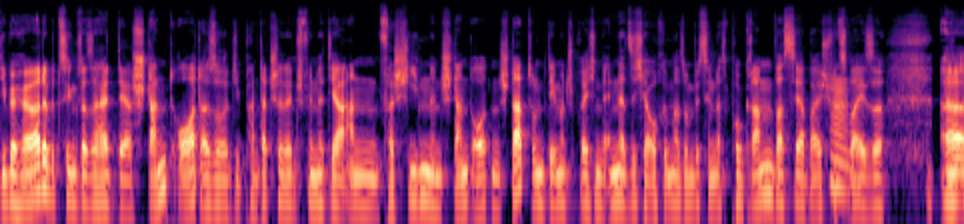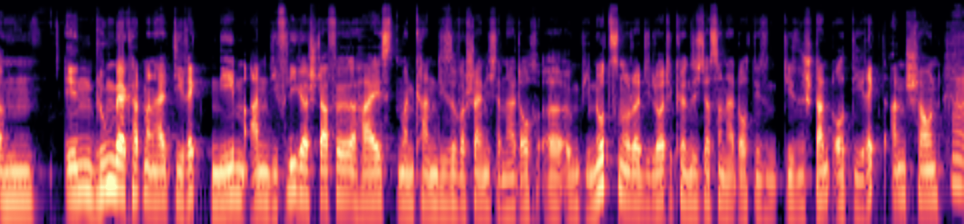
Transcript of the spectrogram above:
die Behörde beziehungsweise halt der Standort, also die Panther Challenge findet ja an verschiedenen Standorten statt und dementsprechend ändert sich ja auch immer so ein bisschen das Programm, was ja beispielsweise hm. ähm, in Bloomberg hat man halt direkt nebenan die Fliegerstaffel, heißt, man kann diese wahrscheinlich dann halt auch äh, irgendwie nutzen oder die Leute können sich das dann halt auch diesen, diesen Standort direkt anschauen. Mhm.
